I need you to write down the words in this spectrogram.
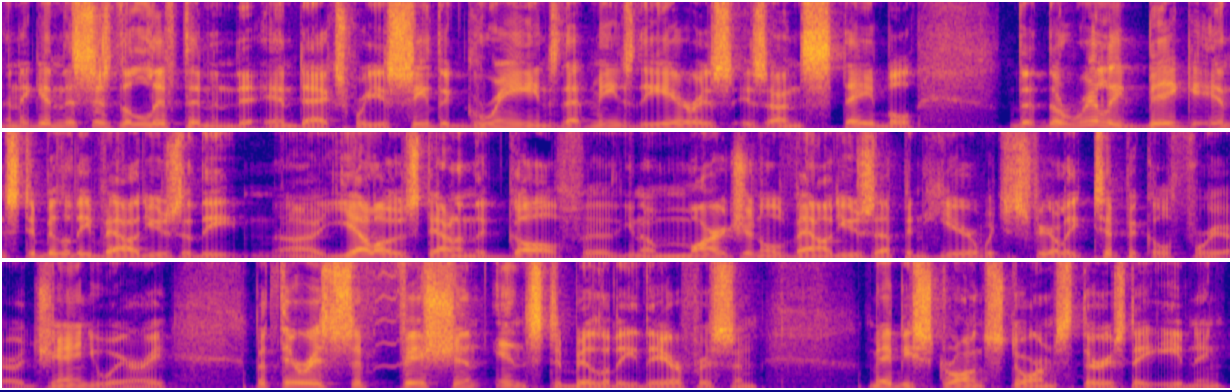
And again, this is the Lifted index where you see the greens. That means the air is, is unstable. The, the really big instability values are the uh, yellows down in the Gulf, uh, you know, marginal values up in here, which is fairly typical for uh, January. But there is sufficient instability there for some maybe strong storms Thursday evening.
